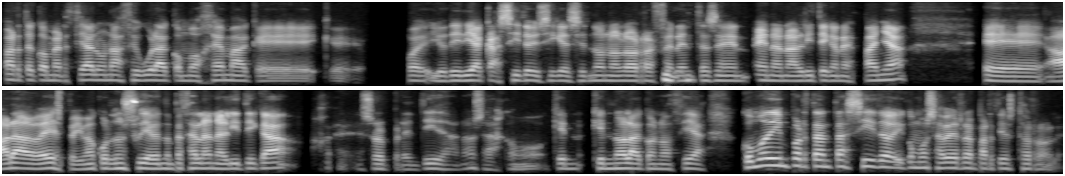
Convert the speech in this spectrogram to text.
parte comercial una figura como Gema que, pues, yo diría que ha sido y sigue siendo uno de los referentes en, en analítica en España. Eh, ahora lo es, pero yo me acuerdo en su día cuando empecé la analítica, sorprendida, ¿no? O sea, como quien, no la conocía. ¿Cómo de importante ha sido y cómo sabéis repartir estos roles?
